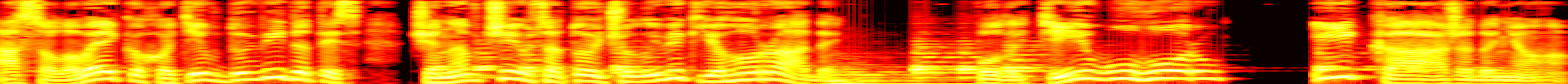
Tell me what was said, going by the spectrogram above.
А Соловейко хотів довідатись, чи навчився той чоловік його ради. Полетів угору і каже до нього.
